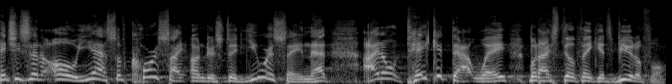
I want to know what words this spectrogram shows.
And she said, Oh, yes, of course I understood. You were saying that. I don't take it that way, but I still think it's beautiful.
